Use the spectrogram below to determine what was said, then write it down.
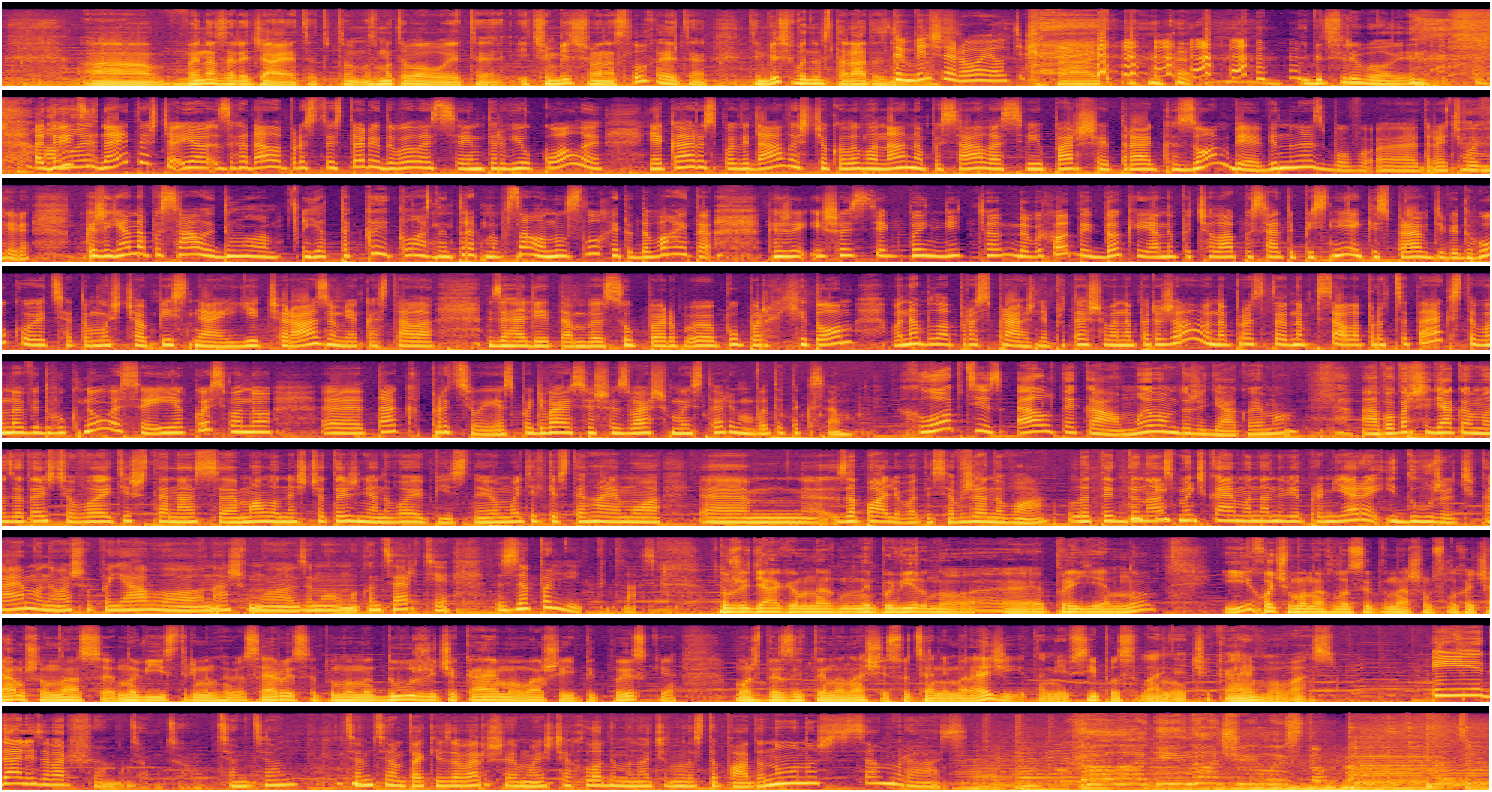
ви нас заряджаєте, тобто змотивовуєте. І чим більше ви нас слухаєте, тим більше будемо старатися. Тим більше роялті. Так. І більше любові. А дивіться, знаєте, що я згадала просто історію, дивилася інтерв'ю Коли, яка розповідала, що коли вона написала свій перший трек зомбі, він у нас був, е, до речі, в ефірі. Каже: я написала і думала, я такий класний трек написала. Ну слухайте, давайте. Каже, і щось якби нічого не виходить, доки я не почала писати пісні, які справді відгукуються, тому що пісня її чи разом, яка стала взагалі там супер-пупер е, хітом, вона була про справжнє, про те, що вона пережила. Вона просто написала про це тексти, воно відгукнулося, і якось воно е, так працює. Я сподіваюся, що з вашими історіями буде так само. Хлопці з ЛТК, ми вам дуже дякуємо. По-перше, дякуємо за те, що ви тішите нас е, мало не щотижня новою піснею. Ми тільки встигаємо ем, запалюватися вже нова. Летить до нас. Ми чекаємо на нові прем'єри і дуже чекаємо на вашу появу у нашому зимовому концерті. Запаліть, будь ласка. Дуже дякуємо нам неповірно е, приємно. І хочемо наголосити нашим слухачам, що в нас нові стрімінгові сервіси, тому ми дуже чекаємо вашої підписки. Можете зайти на наші соціальні мережі, і там є всі посилання. Чекаємо вас. І далі завершуємо. Цям-цям. Цям-цям так і завершуємо. І ще холодними ночами листопаду. Ну воно ж сам раз. Холодні ночі листопад.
